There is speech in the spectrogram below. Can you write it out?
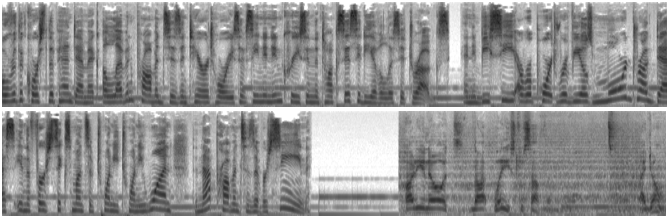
Over the course of the pandemic, 11 provinces and territories have seen an increase in the toxicity of illicit drugs. And in BC, a report reveals more drug deaths in the first six months of 2021 than that province has ever seen. How do you know it's not laced with something? I don't,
